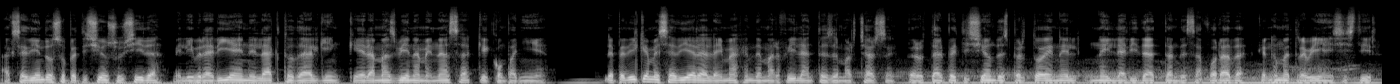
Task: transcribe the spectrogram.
Accediendo a su petición suicida, me libraría en el acto de alguien que era más bien amenaza que compañía. Le pedí que me cediera la imagen de marfil antes de marcharse, pero tal petición despertó en él una hilaridad tan desaforada que no me atreví a insistir.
